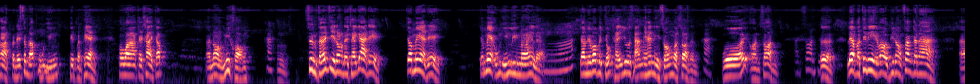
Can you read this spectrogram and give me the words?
พลาดปานใดสำหรับอุ๋งอิงเพชรบันแพง เพราะว่าคล้ายๆกับอ่าน้องมีของ ค่ะ อืมซึ่งตอนนี้น้องได้ใช้ญาติเด้ เจ้าแม่เด้ เจ้าแม่อุ๋งอิงลิงน้อยนั่นแหละอ๋อ จำได้ว่าไปจกไข่อยู่สารไม่ให้นี่สองงวัดซ้อนนั่น ค่ะ โว้ยอ่อนซ่อนเอาซ่อนเออ แล้วมาที่นี่เว่าให้พี่น้องฟังกันนะอ่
